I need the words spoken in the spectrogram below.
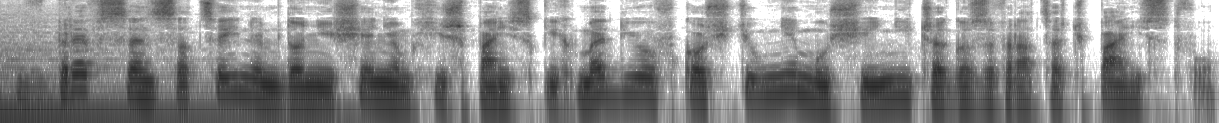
Wbrew sensacyjnym doniesieniom hiszpańskich mediów, Kościół nie musi niczego zwracać państwu.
